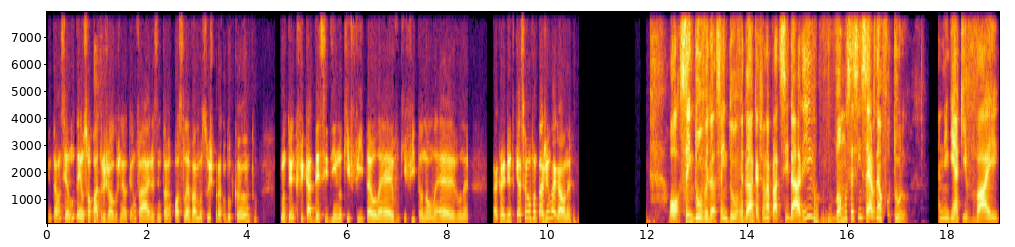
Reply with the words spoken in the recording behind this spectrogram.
Então, assim, eu não tenho só quatro jogos, né? Eu tenho vários. Então eu posso levar meu Switch para todo canto. Não tenho que ficar decidindo que fita eu levo, que fita eu não levo, né? Eu acredito que essa é uma vantagem legal, né? Ó, oh, sem dúvida, sem dúvida, a questão da praticidade e vamos ser sinceros, né? O futuro. Ninguém aqui vai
